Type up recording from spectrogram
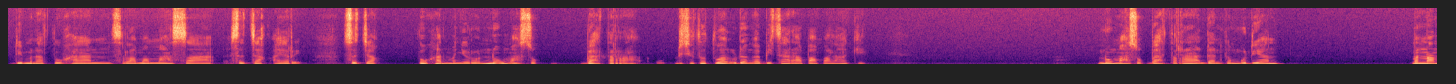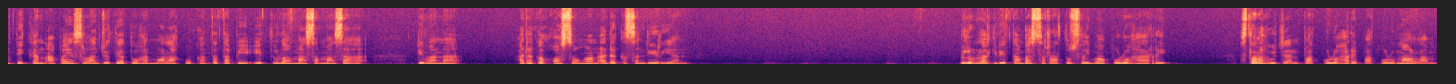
Di mana Tuhan selama masa sejak air sejak Tuhan menyuruh Nuh masuk Batera, di situ Tuhan udah nggak bicara apa-apa lagi. Nuh masuk Batera dan kemudian menantikan apa yang selanjutnya Tuhan mau lakukan. Tetapi itulah masa-masa di mana ada kekosongan, ada kesendirian. Belum lagi ditambah 150 hari. Setelah hujan 40 hari 40 malam,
